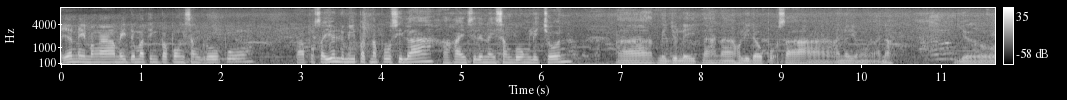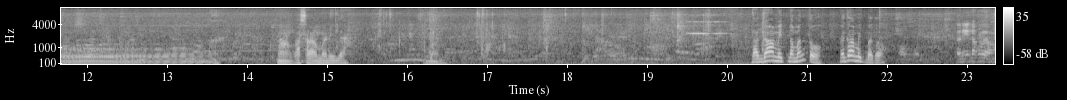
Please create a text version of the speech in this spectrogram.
ayan may mga may dumating pa pong isang grupo tapos ayun lumipat na po sila kakain sila ng isang buong lechon at medyo late na nahuli daw po sa ano yung ano yung mga kasama nila ayan Nagamit naman to. Nagamit ba to? Kanina ko yung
